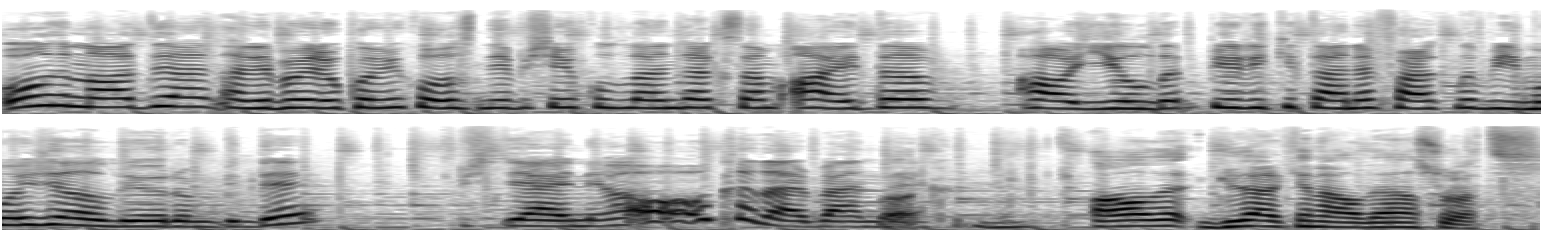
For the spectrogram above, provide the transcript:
Onu nadiren hani böyle komik olsun diye bir şey kullanacaksam ayda ha, yılda bir iki tane farklı bir emoji alıyorum bir de. İşte Yani o, o kadar bende. Bak ağla, gülerken ağlayan surat.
